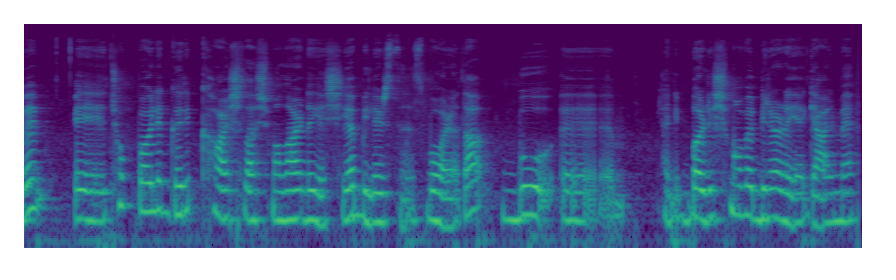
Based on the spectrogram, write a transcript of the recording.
Ve e, çok böyle garip karşılaşmalar da yaşayabilirsiniz. Bu arada bu e, hani barışma ve bir araya gelme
